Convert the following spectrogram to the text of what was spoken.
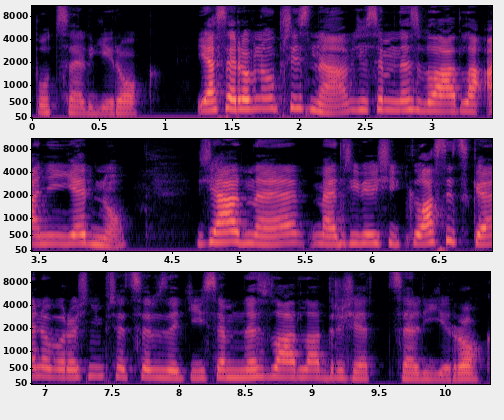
po celý rok. Já se rovnou přiznám, že jsem nezvládla ani jedno. Žádné mé dřívější klasické novoroční předsevzetí jsem nezvládla držet celý rok.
